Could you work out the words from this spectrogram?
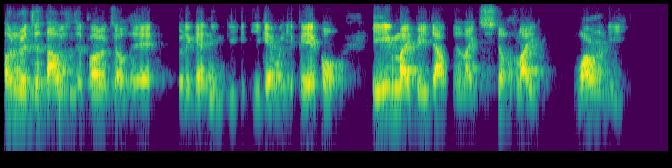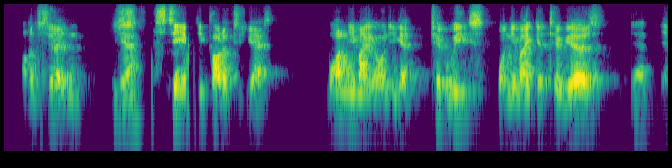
hundreds of thousands of products out there, but again, you, you get what you pay for. It even might be down to like stuff like warranty on certain yeah, safety products you get. One you might only get two weeks, one you might get two years. Yeah. yeah.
